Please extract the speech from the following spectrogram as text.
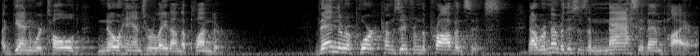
Again, we're told no hands were laid on the plunder. Then the report comes in from the provinces. Now remember, this is a massive empire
